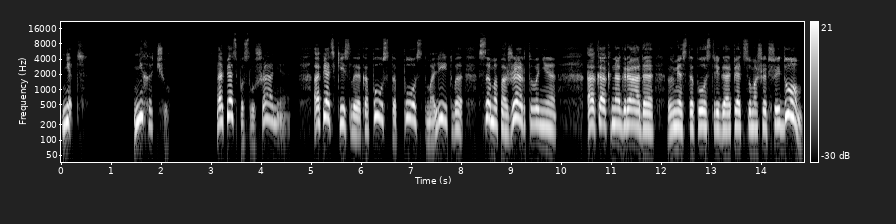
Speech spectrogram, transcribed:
Нет, не хочу. Опять послушание, опять кислая капуста, пост, молитва, самопожертвование, а как награда вместо пострига опять сумасшедший дом,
